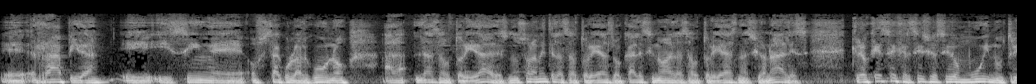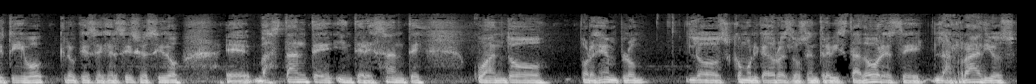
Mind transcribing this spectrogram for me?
eh, rápida y, y sin eh, obstáculo alguno a las autoridades, no solamente las autoridades locales, sino a las autoridades nacionales. Creo que ese ejercicio ha sido muy nutritivo, creo que ese ejercicio ha sido eh, bastante interesante cuando, por ejemplo, los comunicadores, los entrevistadores de las radios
